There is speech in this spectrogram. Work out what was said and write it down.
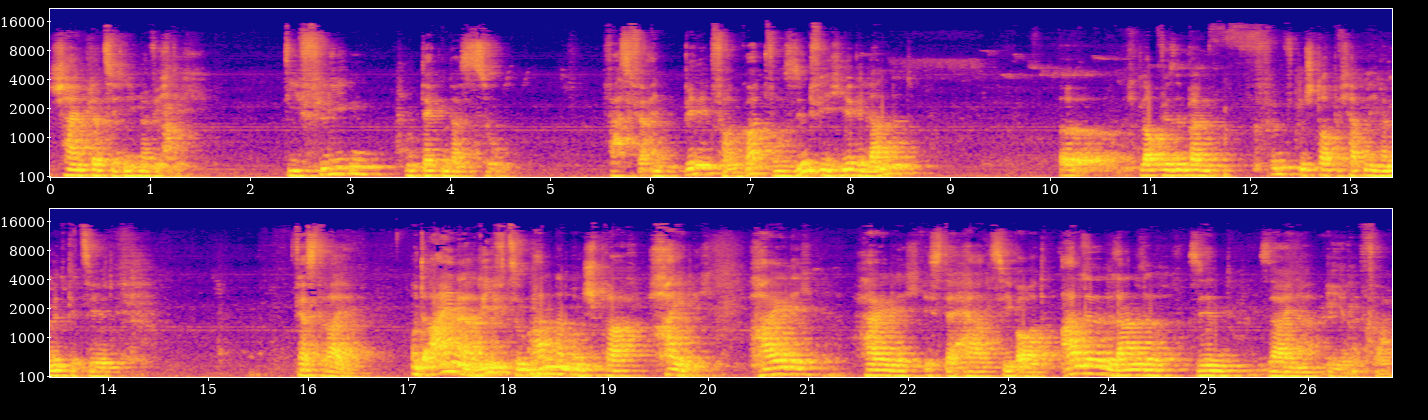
scheint plötzlich nicht mehr wichtig. Die fliegen und decken das zu. Was für ein Bild von Gott. Wo sind wir hier gelandet? Äh, ich glaube, wir sind beim fünften Stopp. Ich habe nicht mehr mitgezählt. Vers 3. Und einer rief zum anderen und sprach, heilig, heilig, heilig ist der Herr Zebaoth. Alle Lande sind seiner Ehre voll.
